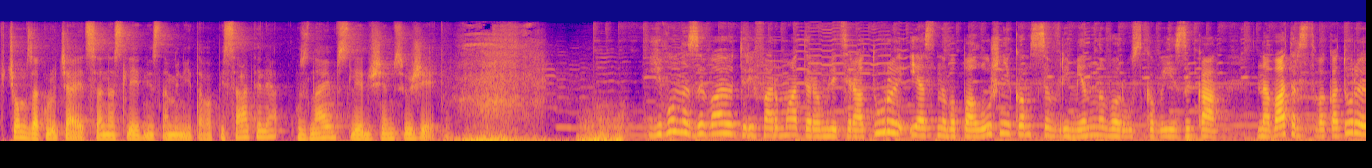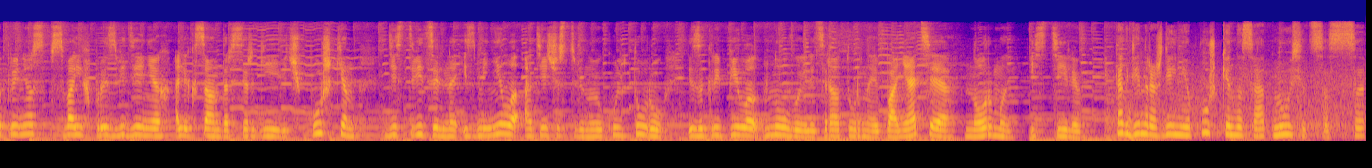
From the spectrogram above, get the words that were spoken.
В чем заключается наследие знаменитого писателя, узнаем в следующем сюжете. Его называют реформатором литературы и основоположником современного русского языка. Новаторство, которое принес в своих произведениях Александр Сергеевич Пушкин, действительно изменило отечественную культуру и закрепило новые литературные понятия, нормы и стили. Так день рождения Пушкина соотносится с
